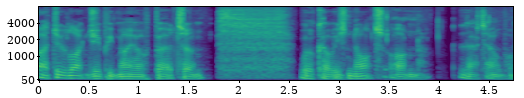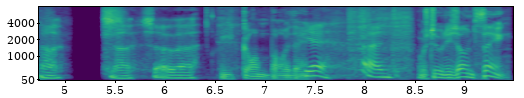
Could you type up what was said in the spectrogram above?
I do like Gypie Mayo, but um, Wilko is not on that album. no, no. So uh, He's gone by then. yeah, and was doing his own thing,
